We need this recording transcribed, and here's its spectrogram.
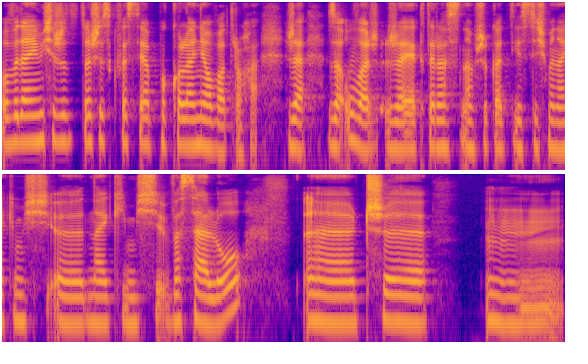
Bo wydaje mi się, że to też jest kwestia pokoleniowa trochę, że zauważ, że jak teraz na przykład jesteśmy na jakimś, e, na jakimś weselu, e, czy mm,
